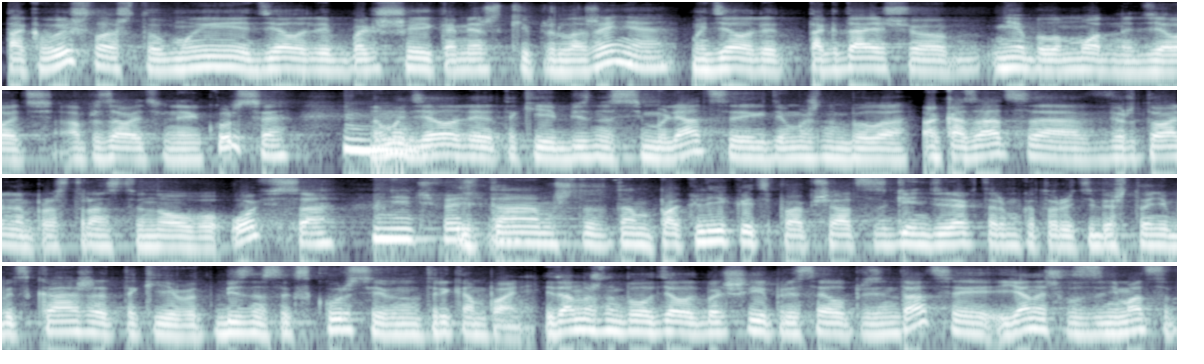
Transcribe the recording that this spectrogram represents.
так вышло, что мы делали большие коммерческие предложения. Мы делали, тогда еще не было модно делать образовательные курсы, mm-hmm. но мы делали такие бизнес-симуляции, где можно было оказаться в виртуальном пространстве нового офиса. Ничего себе. И там что-то там покликать, пообщаться с гендиректором, который тебе что-нибудь скажет, такие вот бизнес-экскурсии внутри компании. И там нужно было делать большие пресейл презентации, и я начал заниматься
